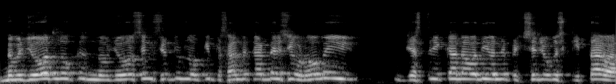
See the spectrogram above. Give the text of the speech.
ਨਵਜੋਤ ਲੋਕ, ਨਵਜੋਤ ਸਿੰਘ ਸਿੱਧੂ ਲੋਕੀ ਪਸੰਦ ਕਰਦੇ ਸੀ, ਹੁਣ ਉਹ ਵੀ ਜਿਸ ਤਰੀਕਾ ਨਾਲ ਉਹਦੀ ਉਹਨੇ ਪਿੱਛੇ ਜੋ ਕੁਝ ਕੀਤਾ ਵਾ,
